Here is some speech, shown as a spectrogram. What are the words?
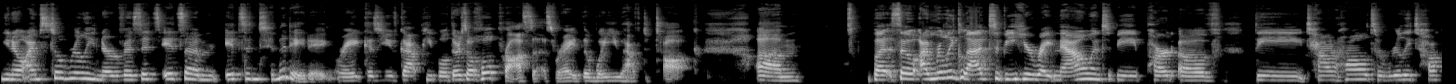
you know i'm still really nervous. It's it's um it's intimidating right? Because you've got people there's a whole process right? The way you have to talk. Um but so i'm really glad to be here right now and to be part of the town hall to really talk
